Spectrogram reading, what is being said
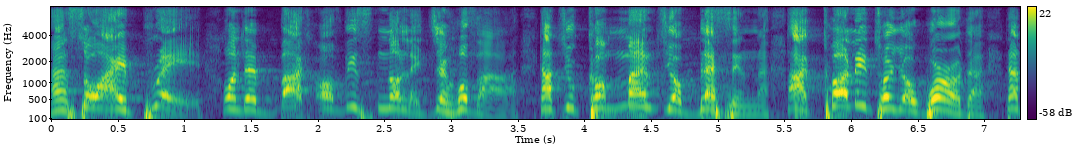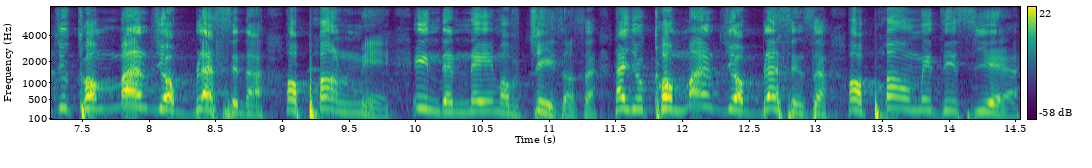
And so I pray on the back of this knowledge, Jehovah, that you command your blessing according to your word, that you command your blessing upon me in the name of Jesus. That you command your blessings upon me this year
